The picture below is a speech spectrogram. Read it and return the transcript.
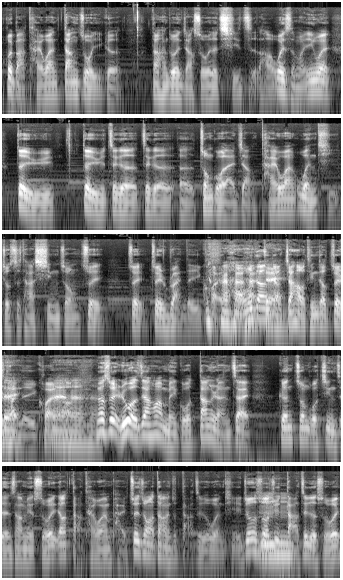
会把台湾当做一个，当很多人讲所谓的棋子了哈。为什么？因为对于对于这个这个呃中国来讲，台湾问题就是他心中最最最软的一块。我们这样对讲讲好听叫最软的一块了哈。嗯嗯嗯那所以如果这样的话，美国当然在跟中国竞争上面，所谓要打台湾牌，最重要当然就打这个问题，也就是说去打这个所谓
